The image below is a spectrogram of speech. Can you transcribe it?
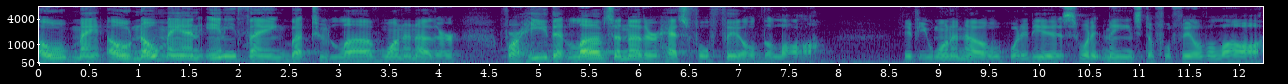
Owe, man, owe no man anything but to love one another, for he that loves another has fulfilled the law. If you want to know what it is, what it means to fulfill the law,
